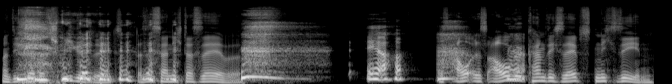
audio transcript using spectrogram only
Man sieht ja das Spiegelbild. Das ist ja nicht dasselbe. Ja. Das, Au das Auge ja. kann sich selbst nicht sehen.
